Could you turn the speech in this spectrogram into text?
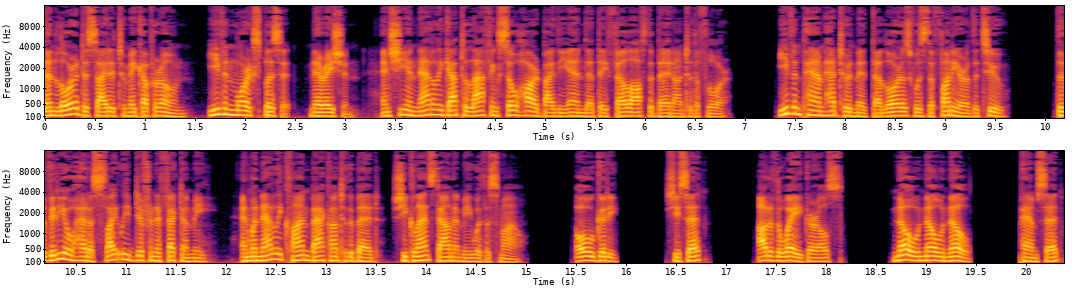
Then Laura decided to make up her own, even more explicit, narration, and she and Natalie got to laughing so hard by the end that they fell off the bed onto the floor. Even Pam had to admit that Laura's was the funnier of the two. The video had a slightly different effect on me, and when Natalie climbed back onto the bed, she glanced down at me with a smile. Oh, goody, she said. Out of the way, girls. No, no, no, Pam said.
